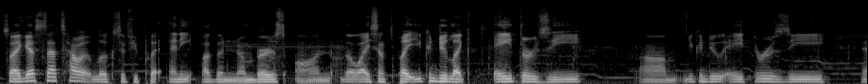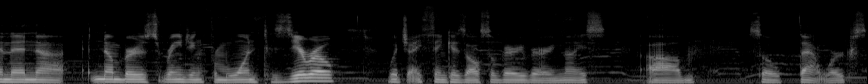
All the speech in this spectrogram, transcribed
So I guess that's how it looks if you put any other numbers on the license plate. You can do like A through Z. Um, you can do A through Z and then uh, numbers ranging from 1 to 0, which I think is also very, very nice. Um, so that works.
